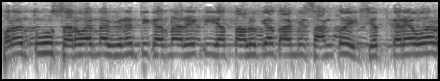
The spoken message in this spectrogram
परंतु सर्वांना विनंती करणार आहे की या तालुक्यात आम्ही सांगतोय शेतकऱ्यावर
